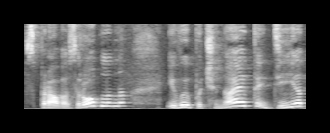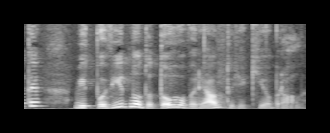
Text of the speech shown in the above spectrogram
справа зроблена, і ви починаєте діяти відповідно до того варіанту, який обрали.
